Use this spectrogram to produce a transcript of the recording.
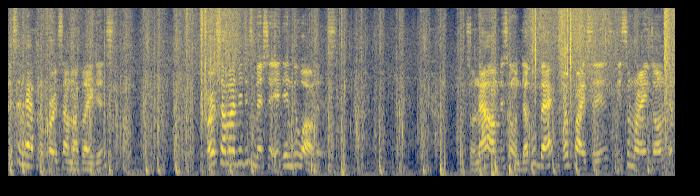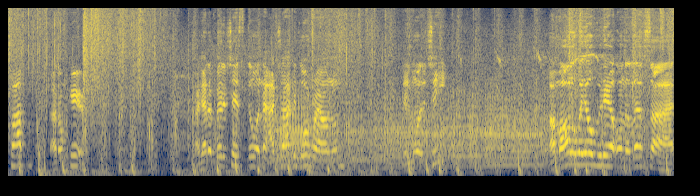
This didn't happen the first time I played this. First time I did this mission, it didn't do all this. So now I'm just gonna double back where Price is, get some range on him, and pop him. I don't care. I got a better chance of doing that. I tried to go around them. They wanted to cheat. I'm all the way over there on the left side,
